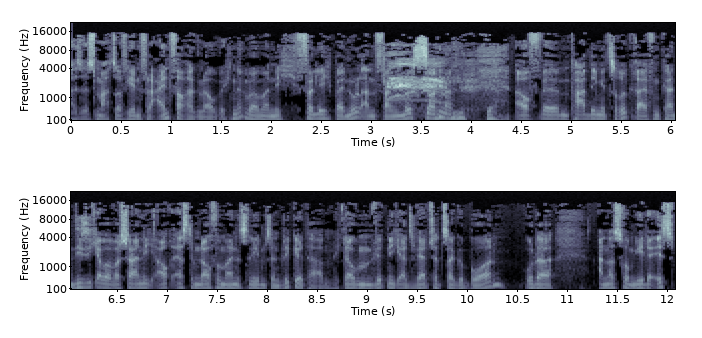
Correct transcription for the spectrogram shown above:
Also es macht es auf jeden Fall einfacher, glaube ich, ne? weil man nicht völlig bei Null anfangen muss, sondern ja. auf äh, ein paar Dinge zurückgreifen kann, die sich aber wahrscheinlich auch erst im Laufe meines Lebens entwickelt haben. Ich glaube, man wird nicht als Wertschätzer geboren oder andersrum, jeder ist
